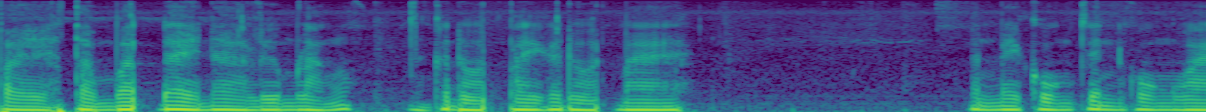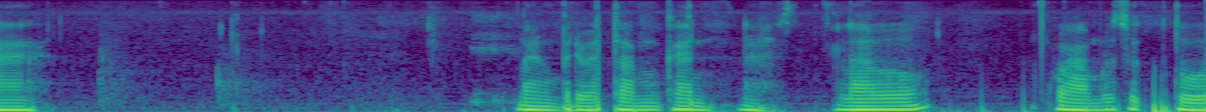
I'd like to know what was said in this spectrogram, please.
ไปทำวัดได้หน้าลืมหลัง กระโดดไปกระโดดมา มันไม่คงเส้นคงวา นั่งปฏิบัติธรรมกันนะแล้วความรู้สึกตัว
